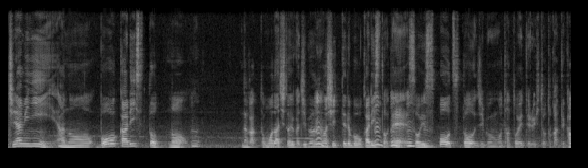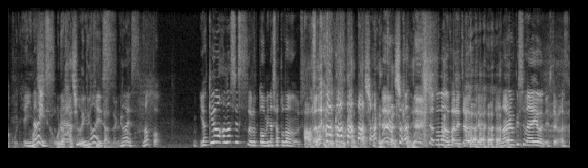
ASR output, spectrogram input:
ちなみにうん。あのボーカリストのうんなんか友達というか自分の知ってるボーカリストでそういうスポーツと自分を例えてる人とかって過去にいましたないっす、ね。俺初めて聞いたんだけどいないなんか野球の話するとみんなシャットダウンしあそっかそっかそっか確かに確かにシャットダウンされちゃうんでなるべくしないようにしてます。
